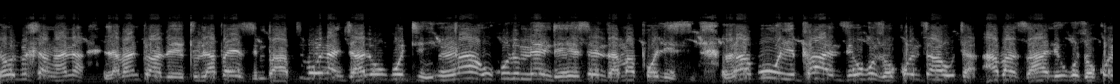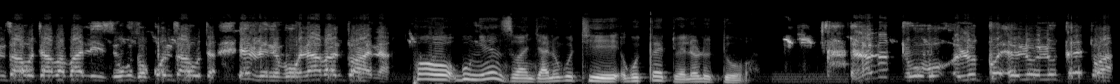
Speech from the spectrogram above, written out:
oluhlangana labantwana bethu lapha ezimbabwe. Sibona njalo ukuthi nxa uhulumende esenza amapholisi kabuyi phansi ukuzoconsulta abazali ukuzoconsulta ababalisi ukuzoconsulta even bona abantwana. Pho kungenziwa njani ukuthi kuqedwe lolu dubo? Lolu dubo luqedwa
